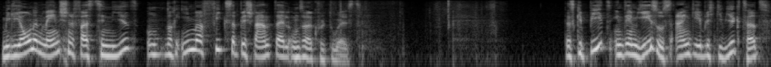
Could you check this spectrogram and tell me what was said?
Millionen Menschen fasziniert und noch immer fixer Bestandteil unserer Kultur ist. Das Gebiet, in dem Jesus angeblich gewirkt hat,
